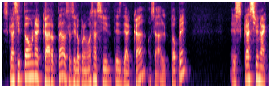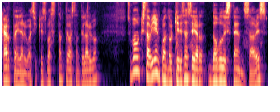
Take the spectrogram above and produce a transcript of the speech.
Es casi toda una carta, o sea, si lo ponemos así desde acá, o sea, al tope, es casi una carta de largo, así que es bastante, bastante largo. Supongo que está bien cuando quieres hacer double stand, ¿sabes?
